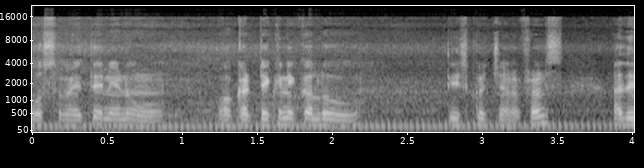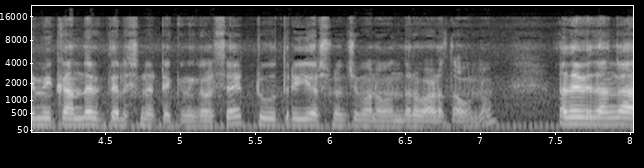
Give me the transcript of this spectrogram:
కోసం అయితే నేను ఒక టెక్నికల్ తీసుకొచ్చాను ఫ్రెండ్స్. అది మీకు అందరికి తెలిసిన టెక్నికల్సే. టూ త్రీ ఇయర్స్ నుంచి మనం అందరూ వాడుతూ ఉన్నాం. అదేవిధంగా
